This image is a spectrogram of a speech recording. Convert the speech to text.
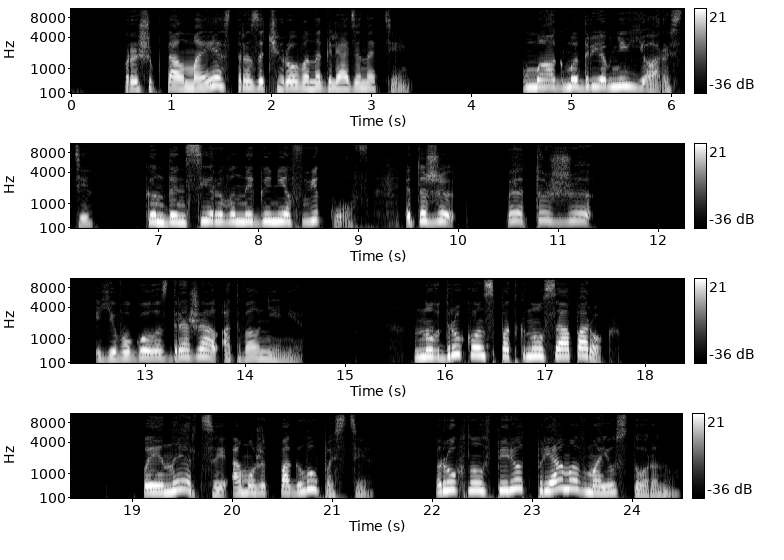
— прошептал маэстро, зачарованно глядя на тень. «Магма древней ярости!» конденсированный гнев веков. Это же... это же...» Его голос дрожал от волнения. Но вдруг он споткнулся о порог. По инерции, а может, по глупости, рухнул вперед прямо в мою сторону.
